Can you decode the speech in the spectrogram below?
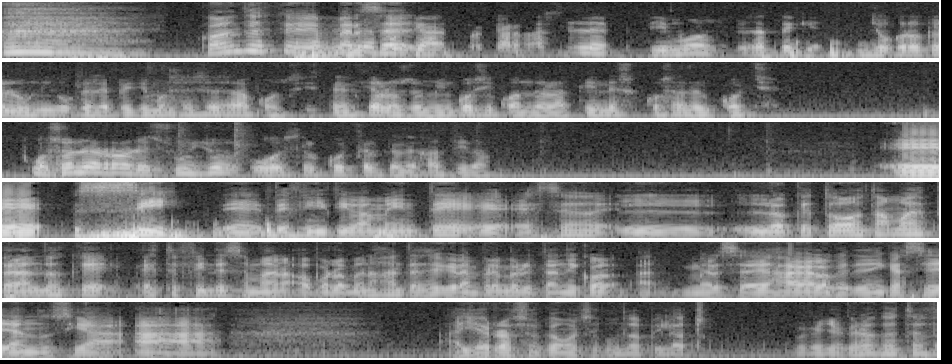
¿Cuándo es que Mercedes.? Porque a, porque a Russell le pedimos, fíjate que yo creo que lo único que le pedimos es esa consistencia los domingos y cuando la tienes, cosa del coche. O son errores suyos o es el coche el que deja tirado. Eh, sí, eh, definitivamente. Eh, lo que todos estamos esperando es que este fin de semana, o por lo menos antes del Gran Premio Británico, Mercedes haga lo que tiene que hacer y anunciar a, a George Russell como el segundo piloto. Porque yo creo que esto es.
